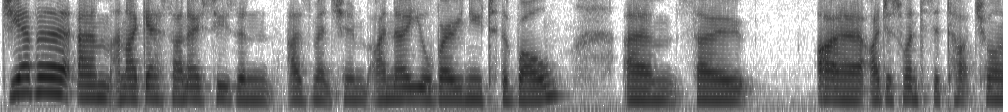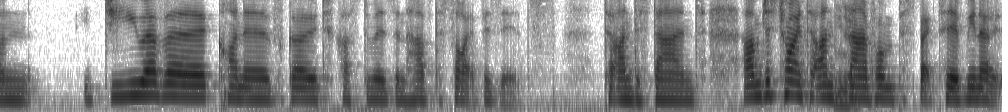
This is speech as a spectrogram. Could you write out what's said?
Do you ever? Um, and I guess I know Susan, as mentioned, I know you're very new to the role, um, so I I just wanted to touch on. Do you ever kind of go to customers and have the site visits to understand? I'm just trying to understand Yeah. from a perspective, you know,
